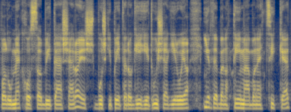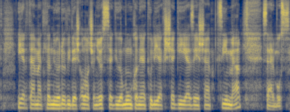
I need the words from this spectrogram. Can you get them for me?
való meghosszabbítására, és Buski Péter a G7 újságírója írt ebben a témában egy cikket, értelmetlenül rövid és alacsony összegű a munkanélküliek segélyezése címmel. Szerbusz!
